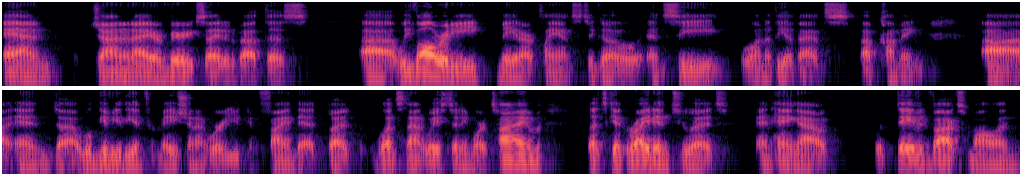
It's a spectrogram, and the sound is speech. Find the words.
And John and I are very excited about this. Uh, we've already made our plans to go and see one of the events upcoming. Uh, and uh, we'll give you the information on where you can find it. But let's not waste any more time. Let's get right into it and hang out with David Vox Mullen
